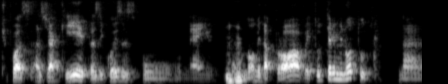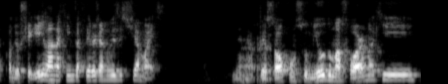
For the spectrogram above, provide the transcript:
Tipo as, as jaquetas e coisas com, né, com uhum. o nome da prova e tudo terminou tudo. Na, quando eu cheguei lá na quinta-feira já não existia mais. Né? O pessoal consumiu de uma forma que,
